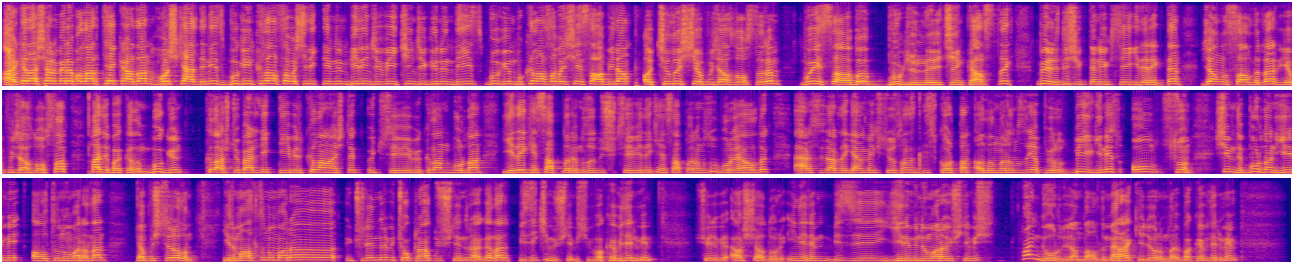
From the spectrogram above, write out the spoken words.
Arkadaşlar merhabalar tekrardan hoş geldiniz. Bugün Klan Savaşı liglerinin birinci ve ikinci günündeyiz. Bugün bu Klan Savaşı hesabıyla açılış yapacağız dostlarım. Bu hesabı bugünler için kastık. Böyle düşükten yükseğe giderekten canlı saldırılar yapacağız dostlar. Hadi bakalım bugün Clash Royale Lig diye bir klan açtık. 3 seviye bir klan. Buradan yedek hesaplarımızı, düşük seviyedeki hesaplarımızı buraya aldık. Eğer sizler de gelmek istiyorsanız Discord'dan alımlarımızı yapıyoruz. Bilginiz olsun. Şimdi buradan 26 numaradan yapıştıralım. 26 numara üçlenir mi? Çok rahat üçlenir agalar. Bizi kim üçlemiş bir bakabilir miyim? Şöyle bir aşağı doğru inelim. Bizi 20 numara üçlemiş. Hangi orduyla daldı merak ediyorum da bakabilir miyim?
